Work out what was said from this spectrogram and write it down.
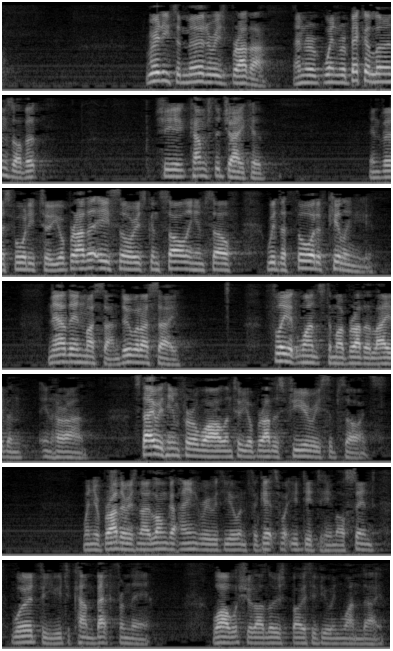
ready to murder his brother. And re- when Rebecca learns of it, she comes to Jacob in verse 42 Your brother Esau is consoling himself with the thought of killing you. Now then, my son, do what I say. Flee at once to my brother Laban in Haran. Stay with him for a while until your brother's fury subsides. When your brother is no longer angry with you and forgets what you did to him, I'll send word for you to come back from there. Why should I lose both of you in one day?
